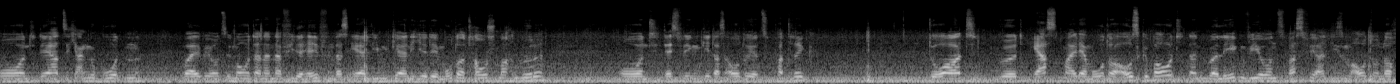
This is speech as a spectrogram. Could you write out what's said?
und der hat sich angeboten, weil wir uns immer untereinander viel helfen, dass er liebend gerne hier den Motortausch machen würde. Und deswegen geht das Auto jetzt zu Patrick. Dort wird erstmal der Motor ausgebaut. Dann überlegen wir uns, was wir an diesem Auto noch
